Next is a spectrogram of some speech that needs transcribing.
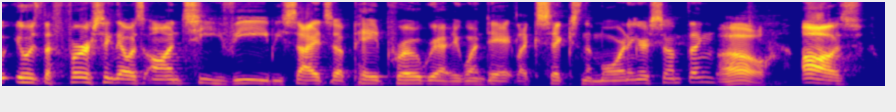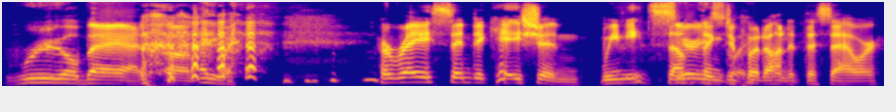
It, it was the first thing that was on TV besides a paid programming one day at like six in the morning or something. Oh, Oh, it was real bad. Um, anyway, hooray! Syndication. We need something Seriously. to put on at this hour.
